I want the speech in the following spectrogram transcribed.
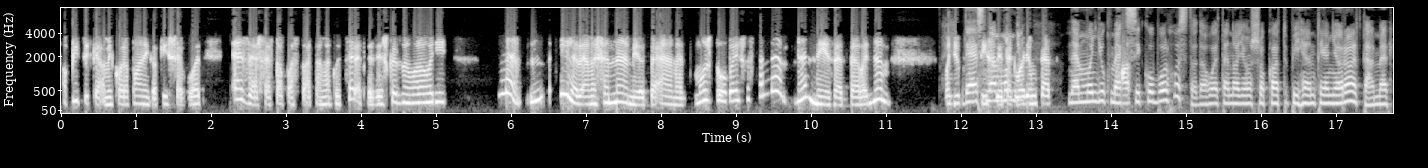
a picike, amikor a panika kisebb volt, ezerszer tapasztaltam meg, hogy szeretkezés közben valahogy így nem, illedelmesen nem jött be, elment mosdóba, és aztán nem, nem nézett be, vagy nem, mondjuk De ezt nem mondjuk, vagyunk. Tehát nem mondjuk Mexikóból hoztad, ahol te nagyon sokat pihentél, nyaraltál? Mert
